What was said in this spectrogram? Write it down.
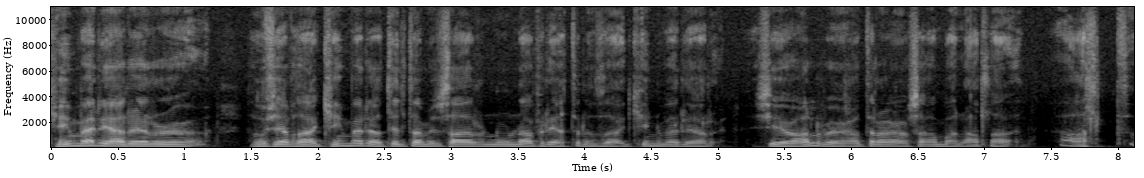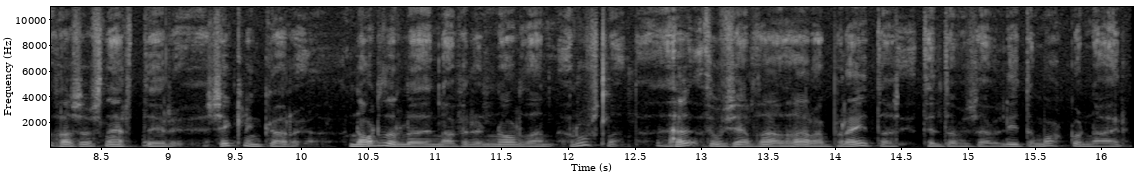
kýmverjar eru, þú sér það að kýmverjar til dæmis, það eru núna fréttur um það að kýmverjar séu alveg að draga saman alla, allt það sem snertir siglingar norðurleðina fyrir norðan Rúsland. Þú sér það að það er að breyta til dæmis ef við lítum okkur nær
